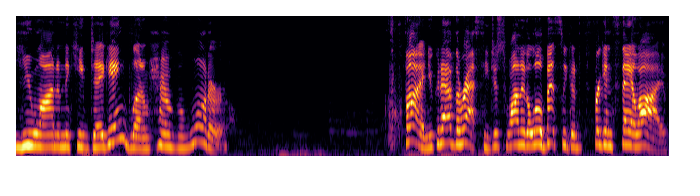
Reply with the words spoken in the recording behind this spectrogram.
You want him to keep digging? Let him have the water. Fine, you could have the rest. He just wanted a little bit so he could friggin' stay alive.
